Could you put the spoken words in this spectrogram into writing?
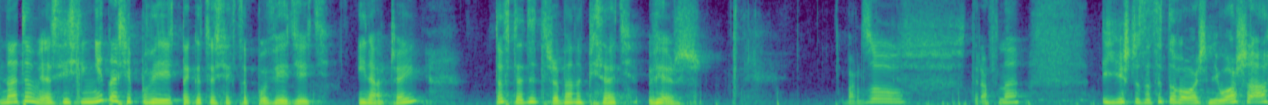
Natomiast jeśli nie da się powiedzieć tego, co się chce powiedzieć inaczej, to wtedy trzeba napisać wiersz. Bardzo trafne. I jeszcze zacytowałaś Miłosza.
